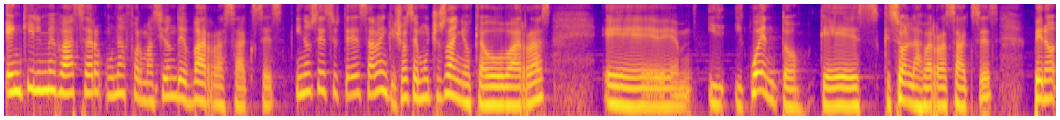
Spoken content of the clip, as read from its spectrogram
En Quilmes va a ser una formación de barras Access. Y no sé si ustedes saben que yo hace muchos años que hago barras y, cuento qué es, qué son las barras Access, pero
